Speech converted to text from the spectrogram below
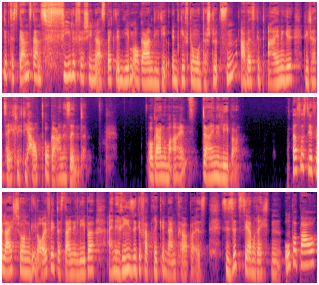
gibt es ganz, ganz viele verschiedene Aspekte in jedem Organ, die die Entgiftung unterstützen, aber es gibt einige, die tatsächlich die Hauptorgane sind. Organ Nummer eins: deine Leber. Das ist dir vielleicht schon geläufig, dass deine Leber eine riesige Fabrik in deinem Körper ist. Sie sitzt dir am rechten Oberbauch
